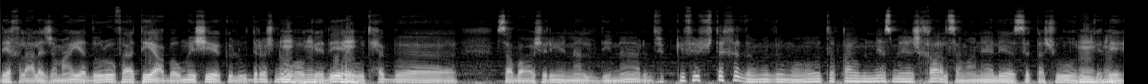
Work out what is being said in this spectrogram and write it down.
داخل على جمعية ظروفها تعبه ومشاكل ودرا شنو وكذا وتحب 27 ألف دينار. كيفاش تاخذهم هذوما؟ تلقاهم الناس ماهيش خالصة معناها لها ستة شهور وكذا.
